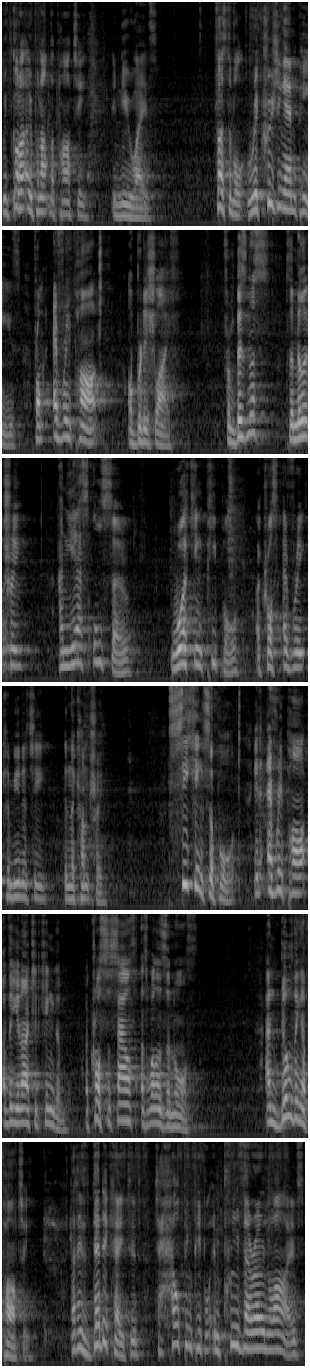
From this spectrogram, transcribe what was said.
We've got to open up the party in new ways. First of all, recruiting MPs from every part of British life, from business to the military, and yes, also working people across every community in the country. Seeking support in every part of the United Kingdom, across the south as well as the north. And building a party that is dedicated to helping people improve their own lives,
